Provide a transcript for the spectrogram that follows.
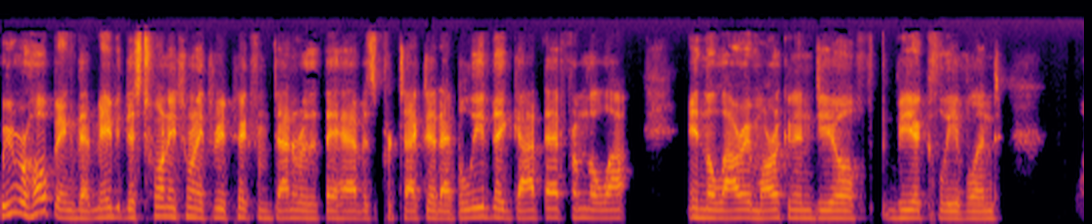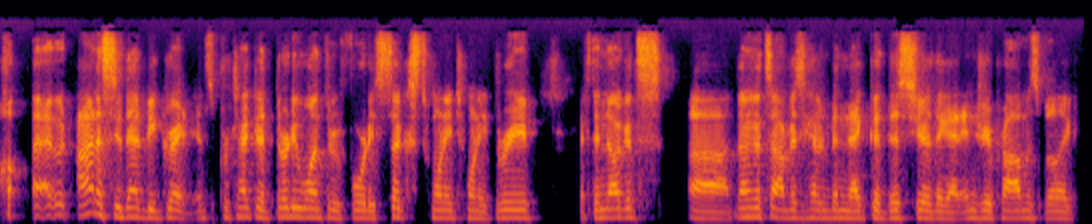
We were hoping that maybe this 2023 pick from Denver that they have is protected. I believe they got that from the in the Lauri Markkanen deal via Cleveland honestly, that'd be great. It's protected 31 through 46, 2023. If the Nuggets, uh, Nuggets obviously haven't been that good this year, they got injury problems, but like,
